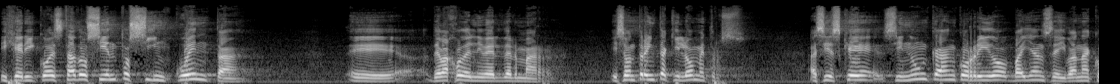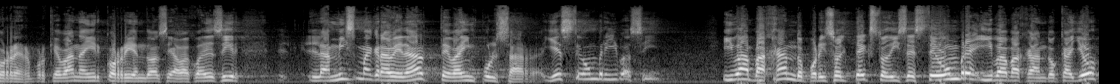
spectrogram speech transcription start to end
y Jericó está a 250 eh, debajo del nivel del mar y son 30 kilómetros. Así es que si nunca han corrido, váyanse y van a correr, porque van a ir corriendo hacia abajo. Es decir, la misma gravedad te va a impulsar. Y este hombre iba así, iba bajando, por eso el texto dice, este hombre iba bajando, cayó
